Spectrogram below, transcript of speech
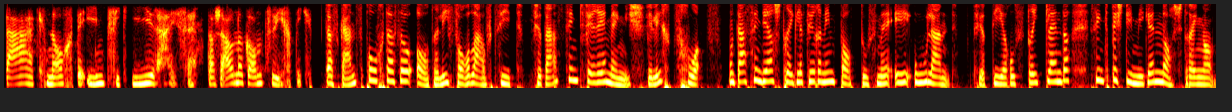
Tage nach der Impfung einreisen. Das ist auch noch ganz wichtig. Das Ganze braucht also ordentlich Vorlaufzeit. Für das sind Ferien manchmal vielleicht zu kurz. Und das sind erst Regeln für einen Import aus einem EU-Land. Für Tiere aus Drittländern sind die Bestimmungen noch strenger.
